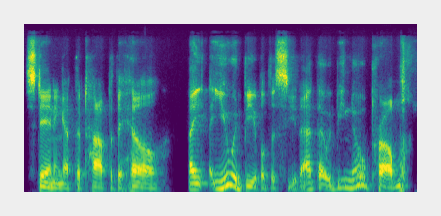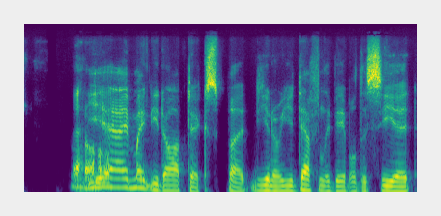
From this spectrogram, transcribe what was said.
standing at the top of the hill, I, you would be able to see that. That would be no problem." Yeah, I might need optics, but you know, you'd definitely be able to see it.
